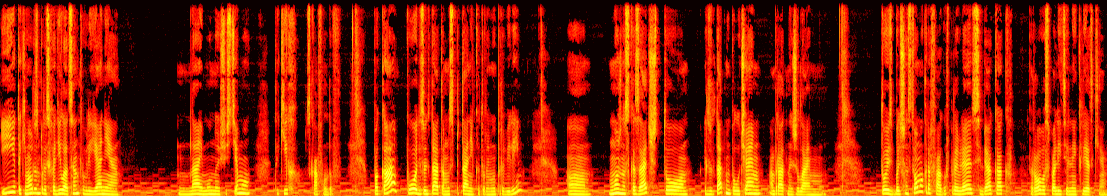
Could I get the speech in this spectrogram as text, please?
И таким образом происходила оценка влияния на иммунную систему таких скафолдов. Пока по результатам испытаний, которые мы провели, э, можно сказать, что результат мы получаем обратный желаемому. То есть большинство макрофагов проявляют себя как провоспалительные клетки.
